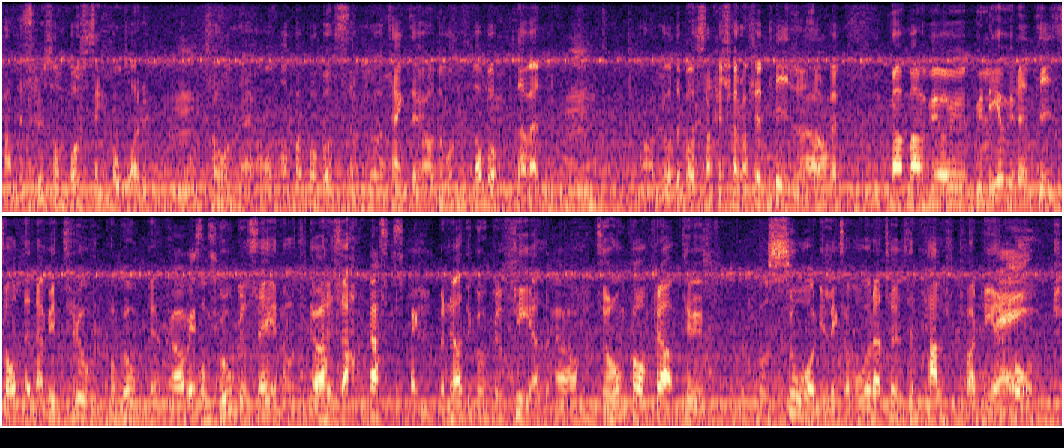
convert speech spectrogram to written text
fan det ser ut som bussen går. Mm. Så hon, hon hoppade på bussen och tänkte ja de, de öppnar väl. Mm. Ja, låter bussarna köra förbi och Ja. så. För man, man, vi, ju, vi lever ju i den tidsåldern när vi tror på Google. Ja. Om Google säger något, då Ja. är det sant. Ja. Men nu hade Google fel. Så hon kom fram till, och såg liksom vårat hus ett halvt kvarter Nej. bort.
